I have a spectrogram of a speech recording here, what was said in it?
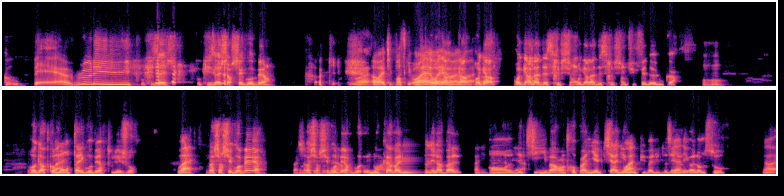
Gobert, Rudy. Faut qu'ils aillent, faut qu'ils aillent chercher Gobert. ok. Ouais. Ah ouais, tu penses que ouais, ouais, regarde, regarde, regarde, la description, regarde la description que tu fais de Luca. Mm Regarde comment on taille Gobert tous les jours. Ouais. Va chercher Gobert. Va chercher, Gobert. Luca va lui donner la balle. En, des petits, il va rentrer au panier, petit aller puis il va lui donner la balle en dessous. Ouais.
